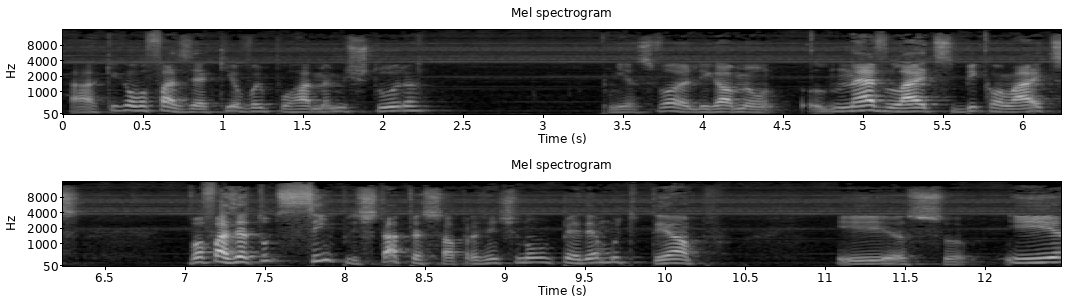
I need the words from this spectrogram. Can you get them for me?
Tá, o que, que eu vou fazer aqui? Eu vou empurrar minha mistura. Isso, vou ligar o meu Nav Lights, Beacon Lights. Vou fazer tudo simples, tá, pessoal? Pra gente não perder muito tempo. Isso. E,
